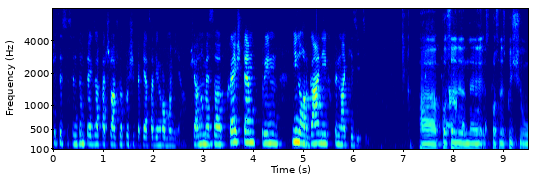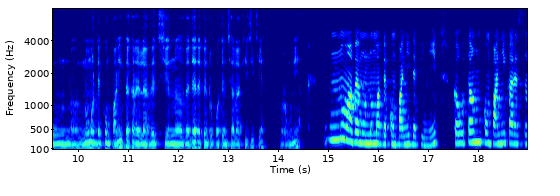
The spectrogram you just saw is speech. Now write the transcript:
este să se întâmple exact același lucru și pe piața din România, și anume să creștem prin inorganic, prin achiziții. Poți să ne, poți să ne spui și un număr de companii pe care le aveți în vedere pentru potențială achiziție în România? Nu avem un număr de companii definit. Căutăm companii care să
